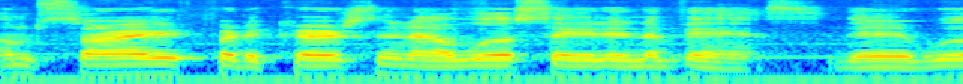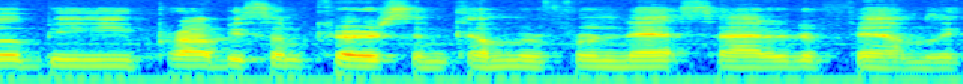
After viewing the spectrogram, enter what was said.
I'm sorry for the cursing. I will say it in advance. There will be probably some cursing coming from that side of the family.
